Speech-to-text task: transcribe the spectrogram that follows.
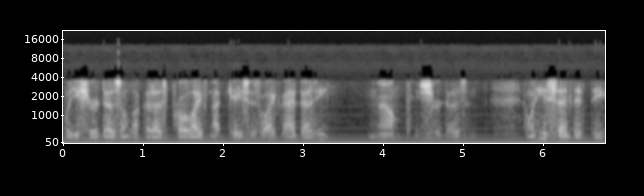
But he sure doesn't look at us pro-life nutcases like that, does he? No, he sure doesn't. And when he said that the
